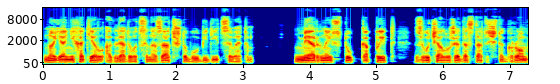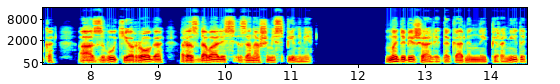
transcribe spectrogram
Но я не хотел оглядываться назад, чтобы убедиться в этом. Мерный стук копыт звучал уже достаточно громко, а звуки рога раздавались за нашими спинами. Мы добежали до каменной пирамиды,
